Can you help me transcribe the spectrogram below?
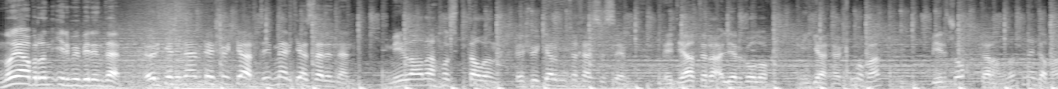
Noyabrın 21-də ölkənin ən peşəkar tibb mərkəzlərindən Milana Hospitalın peşəkar mütəxəssisi, pediatr allergoloq Nigar Həkimova bir çox qaranlıq məqama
